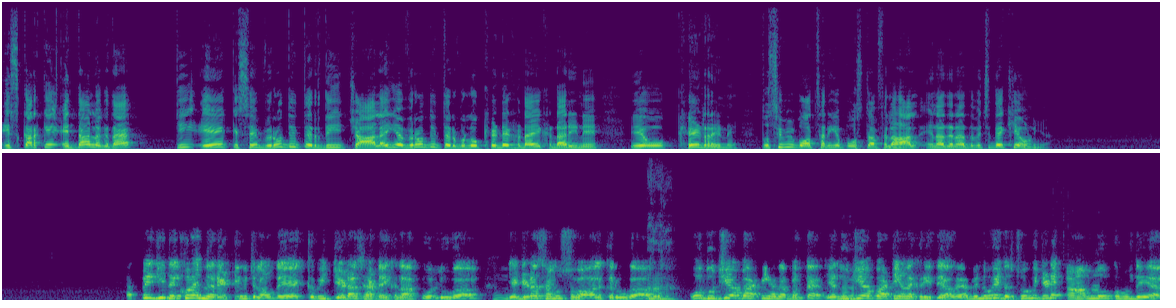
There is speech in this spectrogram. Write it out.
ਇਸ ਕਰਕੇ ਇਦਾਂ ਲੱਗਦਾ ਕਿ ਇਹ ਕਿਸੇ ਵਿਰੋਧੀ ਧਿਰ ਦੀ ਚਾਲ ਹੈ ਜਾਂ ਵਿਰੋਧੀ ਧਿਰ ਵੱਲੋਂ ਖੇਡੇ ਖੜਾਏ ਖਿਡਾਰੀ ਨੇ ਇਹ ਉਹ ਖੇਡ ਰਹੇ ਨੇ। ਤੁਸੀਂ ਵੀ ਬਹੁਤ ਸਾਰੀਆਂ ਪੋਸਟਾਂ ਫਿਲਹਾਲ ਇਹਨਾਂ ਦਿਨਾਂ ਦੇ ਵਿੱਚ ਦੇਖੀਆਂ ਹੋਣੀਆਂ। ਆਪੇ ਜੀ ਦੇਖੋ ਇਹ ਨੈਰੇਟਿਵ ਚਲਾਉਂਦੇ ਆ ਇੱਕ ਵੀ ਜਿਹੜਾ ਸਾਡੇ ਖਿਲਾਫ ਬੋਲੂਗਾ ਜਾਂ ਜਿਹੜਾ ਸਾਨੂੰ ਸਵਾਲ ਕਰੂਗਾ ਉਹ ਦੂਜੀਆਂ ਪਾਰਟੀਆਂ ਦਾ ਬੰਦਾ ਹੈ ਜਾਂ ਦੂਜੀਆਂ ਪਾਰਟੀਆਂ ਦਾ ਖਰੀਦਿਆ ਹੋਇਆ। ਮੈਨੂੰ ਇਹ ਦੱਸੋ ਵੀ ਜਿਹੜੇ ਆਮ ਲੋਕ ਹੁੰਦੇ ਆ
